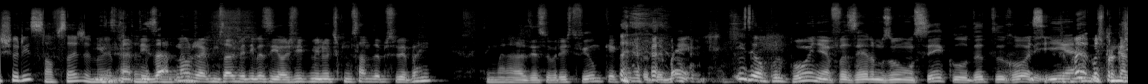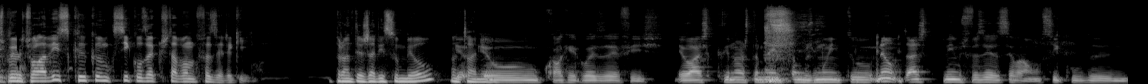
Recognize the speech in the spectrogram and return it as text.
chouriço, salvo seja, não é? Exato, Portanto, exato. Não, já começámos a ver, tipo assim, aos 20 minutos começámos a perceber bem. Não tenho mais nada a dizer sobre este filme, o que é que eu tenho bem? Mas ele propunha fazermos um ciclo de terror Sim, e é Mas, mas por acaso podemos falar disso? Que, que, que ciclos é que gostavam de fazer aqui? Pronto, eu já disse o meu, Eu- António. Eu, qualquer coisa é fixe. Eu acho que nós também somos muito. Não, acho que podíamos fazer, sei lá, um ciclo de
